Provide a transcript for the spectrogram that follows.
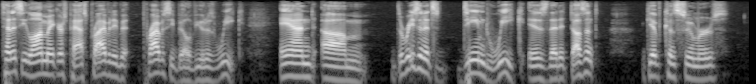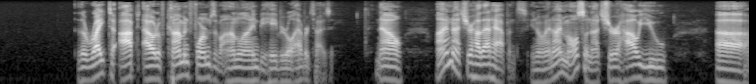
Tennessee lawmakers passed privacy bill viewed as weak, and um, the reason it's deemed weak is that it doesn't give consumers the right to opt out of common forms of online behavioral advertising. Now, I'm not sure how that happens, you know, and I'm also not sure how you. Uh,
